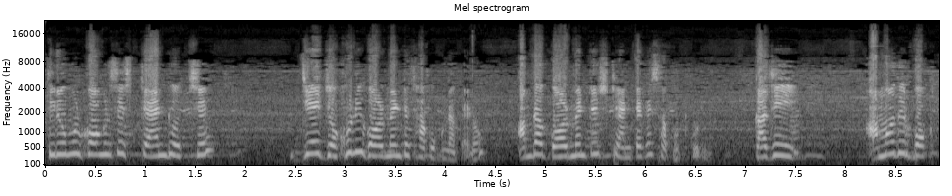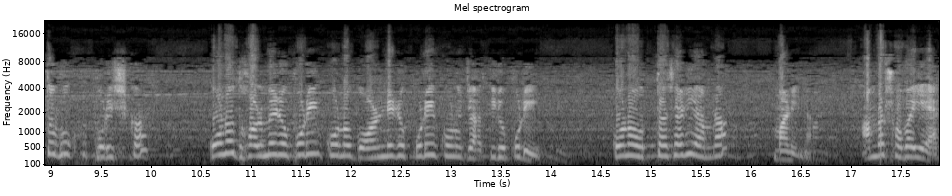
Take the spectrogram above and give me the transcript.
তৃণমূল কংগ্রেসের স্ট্যান্ড হচ্ছে যে যখনই গভর্নমেন্টে থাকুক না কেন, আমরা গভর্নমেন্টের স্ট্যান্ডটাকে সাপোর্ট করি। কাজেই আমাদের বক্তব্য খুব পরিষ্কার। কোনো ধর্মের ওপরে, কোনো বর্ণের ওপরে, কোনো জাতির ওপরে কোনো অত্যাচারই আমরা মানি না। আমরা সবাই এক।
